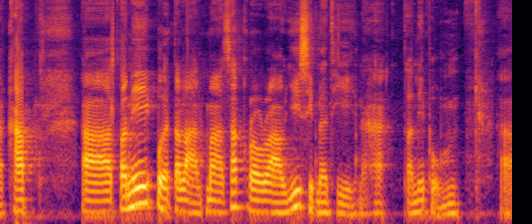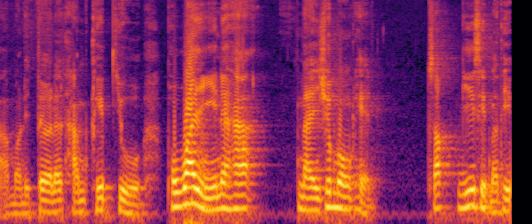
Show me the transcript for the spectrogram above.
นะครับอตอนนี้เปิดตลาดมาสักราวๆ 20 นาทีนะฮะ ตอนนี้ผมมอนิเตอร์และทำคลิปอยู่ เพราะว่าอย่างนี้นะฮะ ในชั่วโมงเทรดสัก 20 นาที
